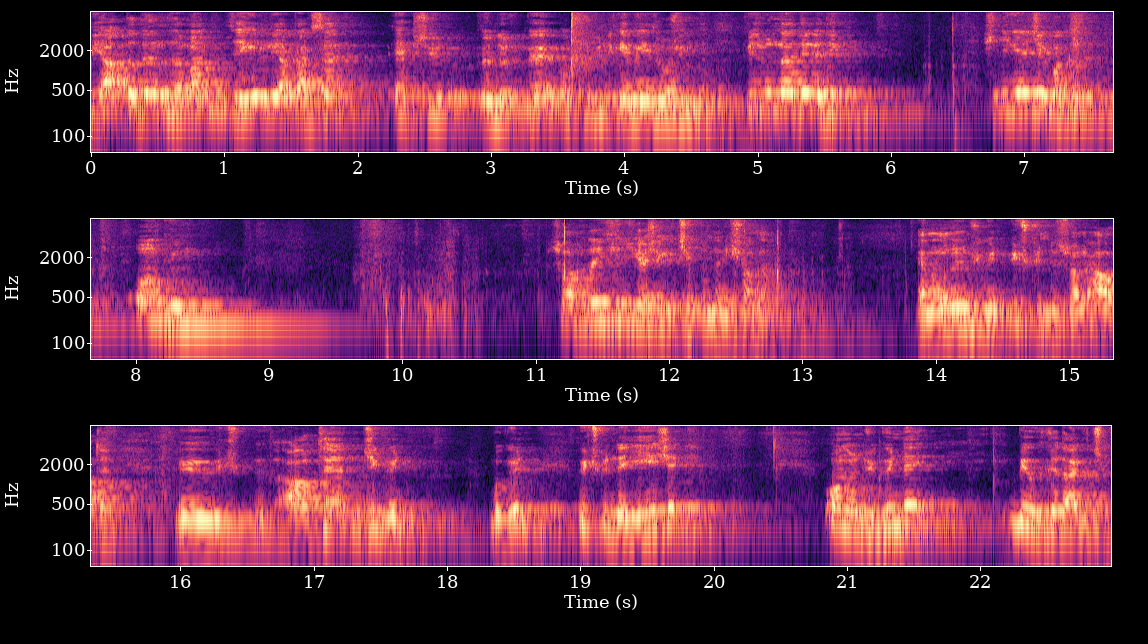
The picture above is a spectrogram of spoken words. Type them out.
bir atladığınız zaman zehirli yapraksa hepsi ölür ve 30 günlük emeğiniz boşa gider. Biz bunları denedik. Şimdi gelecek bakın 10 gün sonra da ikinci yaşa gidecek bunlar inşallah. Yani 10. gün, 3 günde sonra 6. 3, 6. gün bugün. 3 günde yiyecek. 10. günde bir uyku daha gidecek.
